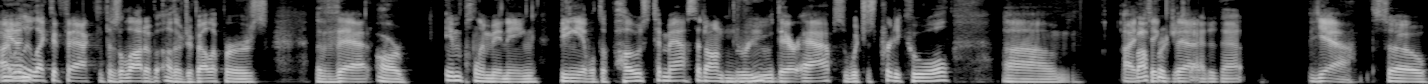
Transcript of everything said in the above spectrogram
I And- really like the fact that there's a lot of other developers that are implementing being able to post to Mastodon Mhm. through their apps, which is pretty cool. Um, I Buffer think just that added that. Yeah, so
